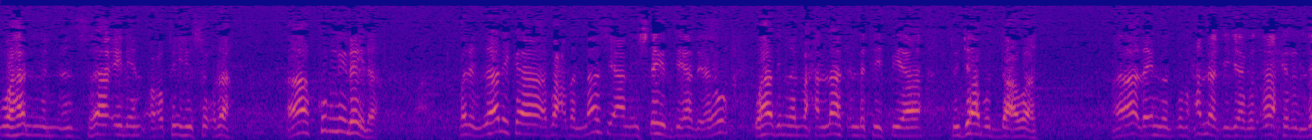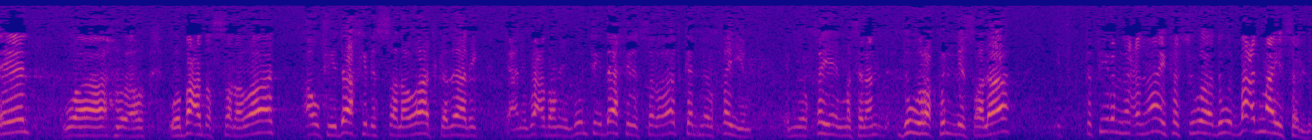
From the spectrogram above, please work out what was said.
وهل من سائل أعطيه سؤله. ها كل ليلة. فلذلك بعض الناس يعني يجتهد في هذه وهذه من المحلات التي فيها تجاب الدعوات. ها لأنه محلات إجابة آخر الليل و... وبعد الصلوات أو في داخل الصلوات كذلك. يعني بعضهم يقول في داخل الصلوات كابن القيم. ابن القيم مثلا دور كل صلاة كثير من العلماء يفسروها دور بعد ما يصلي.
